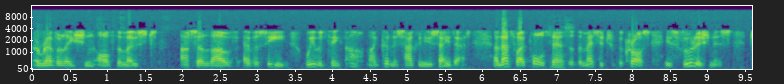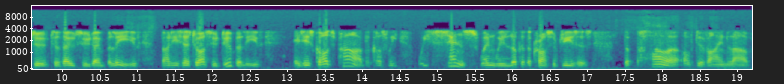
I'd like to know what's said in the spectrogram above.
a revelation of the most utter love ever seen, we would think, oh my goodness, how can you say that? And that's why Paul says Yes. that the message of the cross is foolishness to, to those who don't believe, but he says to us who do believe, it is God's power because we, we sense when we look at the cross of Jesus the power of divine love.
